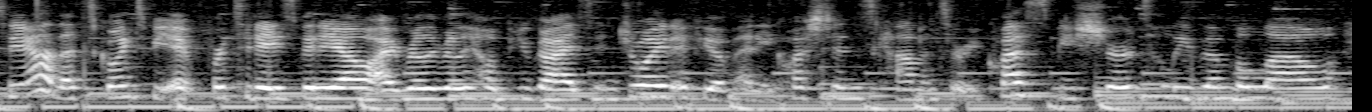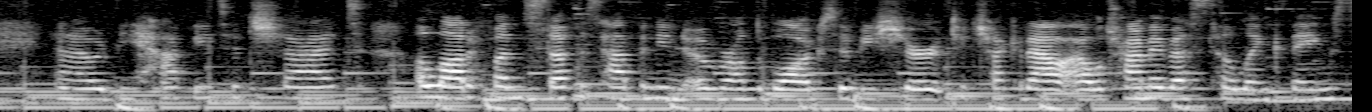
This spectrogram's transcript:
So yeah, that's going to be it for today's video. I really, really hope you guys enjoyed. If you have any questions, comments, or requests, be sure to leave them below, and I would be happy to chat. A lot of fun stuff is happening over on the blog, so be sure to check it out. I will try my best to link things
